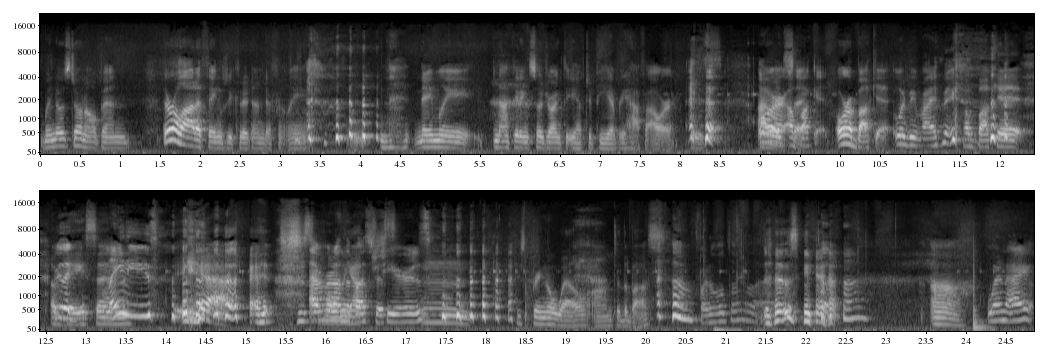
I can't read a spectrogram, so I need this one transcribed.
Windows don't open. There are a lot of things we could have done differently. Namely, not getting so drunk that you have to pee every half hour. is- Or a say. bucket. Or a bucket. Would be my thing. A bucket, a Be like, basin. ladies. Yeah. Just Everyone on the bus just- cheers. Just bring a well onto the bus. Portable toilet. yeah. Ah, when I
